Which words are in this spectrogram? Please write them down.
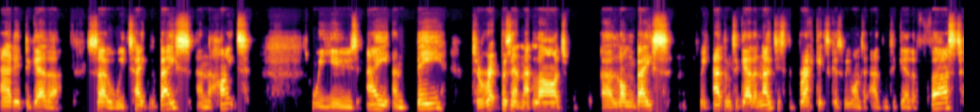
added together. So we take the base and the height, we use A and B to represent that large uh, long base. We add them together. Notice the brackets because we want to add them together first.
